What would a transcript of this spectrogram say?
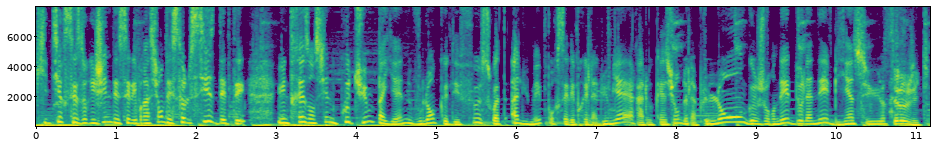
qui tire ses origines des célébrations des solstices d'été, une très ancienne coutume païenne voulant que des feux soient allumés pour célébrer la lumière à l'occasion de la plus longue journée de l'année, bien sûr. C'est logique.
